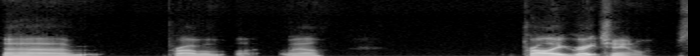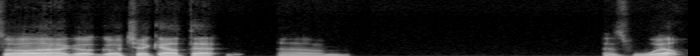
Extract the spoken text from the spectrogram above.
Um, probably well, probably a great channel. So uh, go go check out that um, as well.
